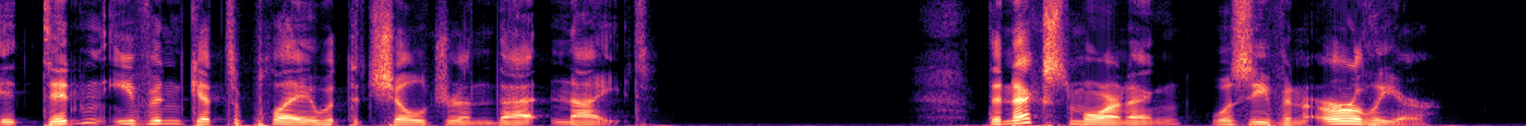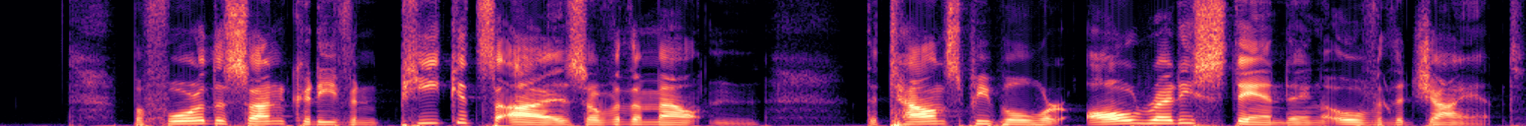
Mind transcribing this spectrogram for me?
it didn't even get to play with the children that night. The next morning was even earlier. Before the sun could even peek its eyes over the mountain, the townspeople were already standing over the giant.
